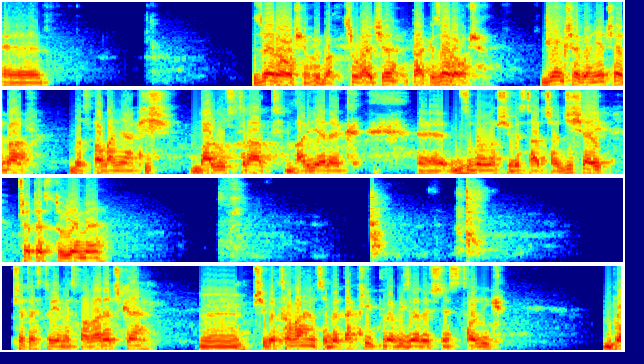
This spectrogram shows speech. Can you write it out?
E, 0,8 chyba, słuchajcie, tak, 0,8. Większego nie trzeba do spawania jakichś balustrad, barierek. E, w zupełności wystarcza. Dzisiaj przetestujemy przetestujemy spawareczkę. Mm, przygotowałem sobie taki prowizoryczny stolik, bo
